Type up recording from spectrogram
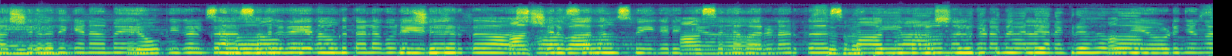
ആശീർവദിക്കണമേ. രോഗികൾക്ക് സഹോദരരെ നമുക്ക് ആശീർവാദം മരണർക്ക് അനുഗ്രഹം അങ്ങയോട് ഞങ്ങൾ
